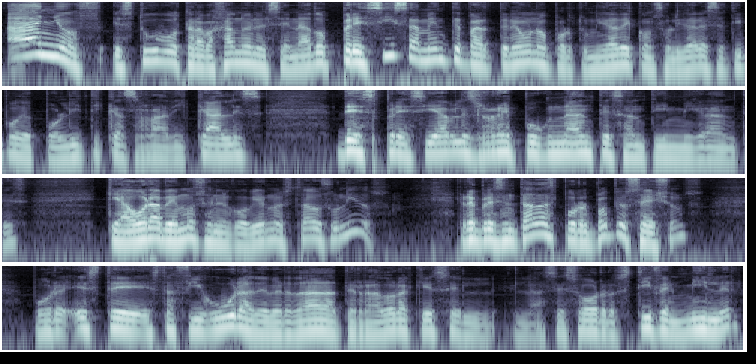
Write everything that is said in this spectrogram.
años estuvo trabajando en el Senado precisamente para tener una oportunidad de consolidar este tipo de políticas radicales despreciables, repugnantes antiinmigrantes que ahora vemos en el gobierno de Estados Unidos, representadas por el propio Sessions, por este, esta figura de verdad aterradora que es el, asesor Stephen Miller,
